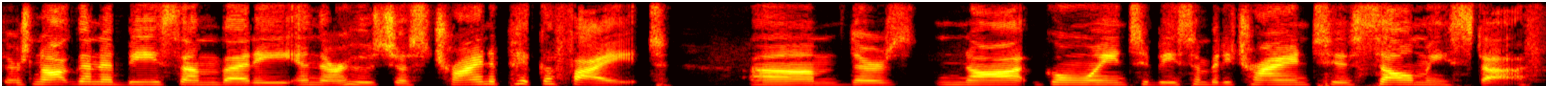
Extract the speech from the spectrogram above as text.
There's not going to be somebody in there who's just trying to pick a fight. Um, there's not going to be somebody trying to sell me stuff.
